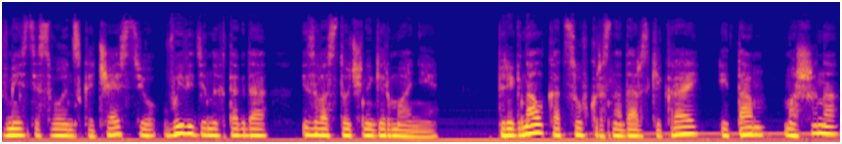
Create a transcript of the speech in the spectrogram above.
вместе с воинской частью, выведенных тогда из Восточной Германии – Перегнал к отцу в Краснодарский край, и там машина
